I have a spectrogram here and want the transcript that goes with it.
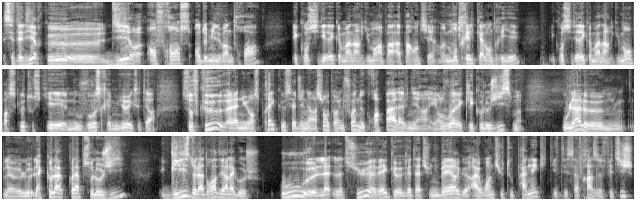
C'est-à-dire que euh, dire en France en 2023 est considéré comme un argument à part, entière. Montrer le calendrier est considéré comme un argument parce que tout ce qui est nouveau serait mieux, etc. Sauf que, à la nuance près, que cette génération, encore une fois, ne croit pas à l'avenir. hein. Et on le voit avec l'écologisme, où là, le, la colla- collapsologie glisse de la droite vers la gauche. Ou euh, là- là-dessus, avec euh, Greta Thunberg, I want you to panic, qui était sa phrase fétiche,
